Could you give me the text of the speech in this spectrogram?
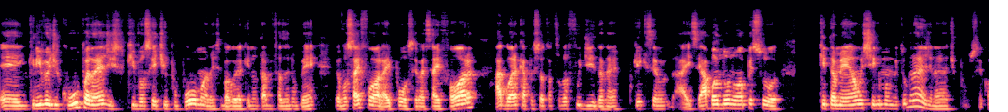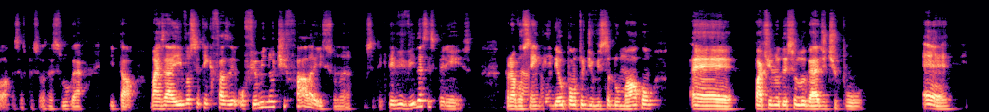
é, incrível de culpa, né? De que você, tipo, pô, mano, esse bagulho aqui não tá me fazendo bem, eu vou sair fora. Aí, pô, você vai sair fora agora que a pessoa tá toda fodida, né? Por que, que você. Aí você abandonou a pessoa. que também é um estigma muito grande, né? Tipo, você coloca essas pessoas nesse lugar e tal. Mas aí você tem que fazer. O filme não te fala isso, né? Você tem que ter vivido essa experiência para você entender o ponto de vista do Malcolm é, partindo desse lugar de tipo. É,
